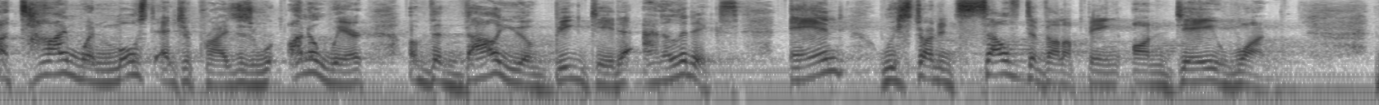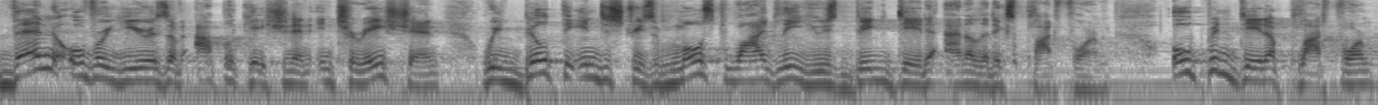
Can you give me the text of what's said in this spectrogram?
a time when most enterprises were unaware of the value of big data analytics, and we started self-developing on day one. Then, over years of application and iteration, we built the industry's most widely used big data analytics platform, Open Data Platform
